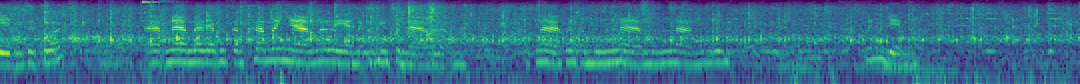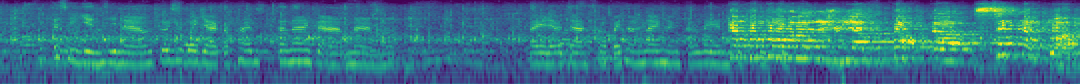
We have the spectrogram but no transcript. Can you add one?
ย็นๆซะตัวอาบน้ำมาแล้วพิ่นกันข้ามมายางมาเรียนนักให้สิหนาวแล้วมาเพิ่นก็หมุนน้าหมุนหลังอยู่มันเย็นก็สิเย็นสิหนาวตัวอยู่บยากกับพันตะนางไปอาบน้ำเนาะ ไปแล้วจ้ะเข้าไปทางในทางกะเลน Quatre taureaux malades de Julien portent 7 étoiles.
